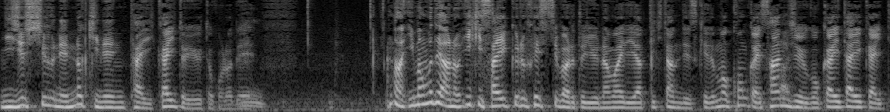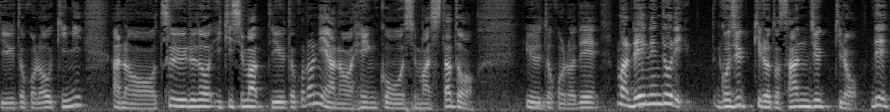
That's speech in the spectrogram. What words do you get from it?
20周年の記念大会というところで、うんまあ、今まであの、壱岐サイクルフェスティバルという名前でやってきたんですけども、今回35回大会っていうところを機に、あの、ツールド壱岐島っていうところにあの、変更をしましたというところで、まあ、例年通り50キロと30キロで、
